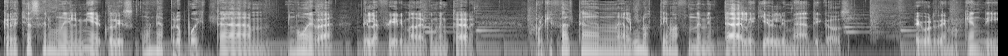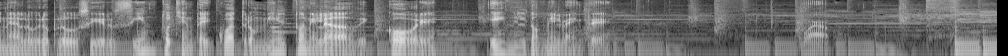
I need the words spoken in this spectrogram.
que rechazaron el miércoles una propuesta nueva de la firma de argumentar porque faltan algunos temas fundamentales y emblemáticos. Recordemos que Andina logró producir 184 mil toneladas de cobre en el 2020. ¡Wow!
